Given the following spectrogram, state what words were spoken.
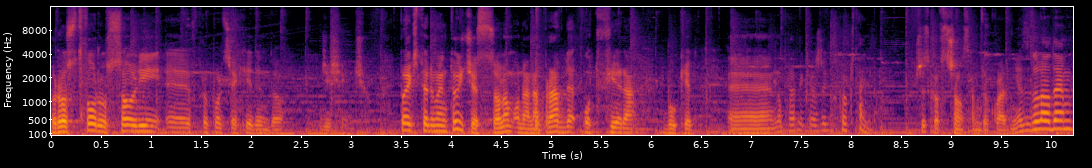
roztworu soli e, w proporcjach 1 do 10. Poeksperymentujcie z solą, ona naprawdę otwiera bukiet e, no prawie każdego koktajlu. Wszystko wstrząsam dokładnie z lodem.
